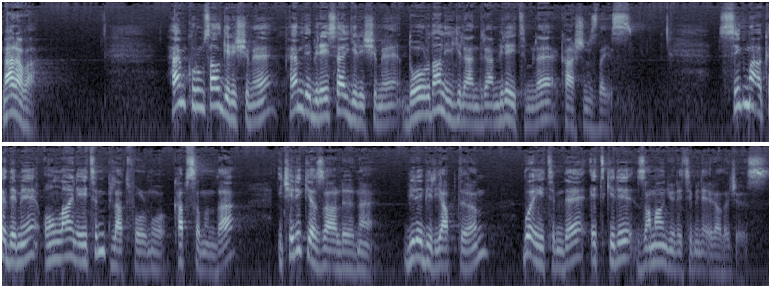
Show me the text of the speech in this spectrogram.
Merhaba. Hem kurumsal gelişimi hem de bireysel gelişimi doğrudan ilgilendiren bir eğitimle karşınızdayız. Sigma Akademi online eğitim platformu kapsamında içerik yazarlığını birebir yaptığım bu eğitimde etkili zaman yönetimini ele alacağız.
